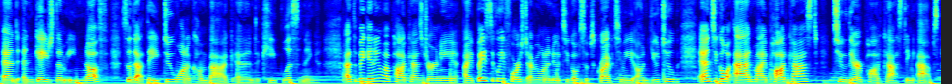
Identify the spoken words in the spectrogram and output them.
and engage them enough so that they do want to come back and keep listening. At the beginning of my podcast journey, I basically forced everyone I knew to go subscribe to me on YouTube and to go add my podcast to their podcasting apps.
